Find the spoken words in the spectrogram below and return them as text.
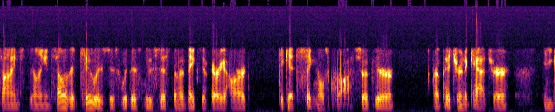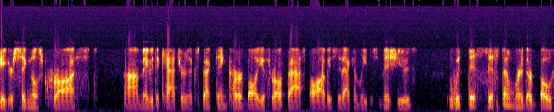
sign stealing, and some of it too is just with this new system, it makes it very hard to get signals crossed. So if you're a pitcher and a catcher, and you get your signals crossed, uh, maybe the catcher's expecting curveball, you throw a fastball. Obviously, that can lead to some issues. With this system where they're both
